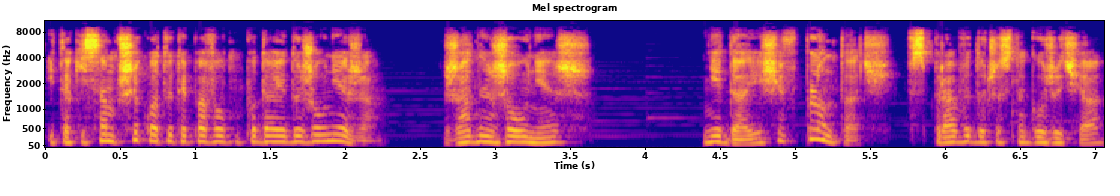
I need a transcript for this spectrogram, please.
I taki sam przykład tutaj Paweł podaje do żołnierza. Żaden żołnierz nie daje się wplątać w sprawy doczesnego życia,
